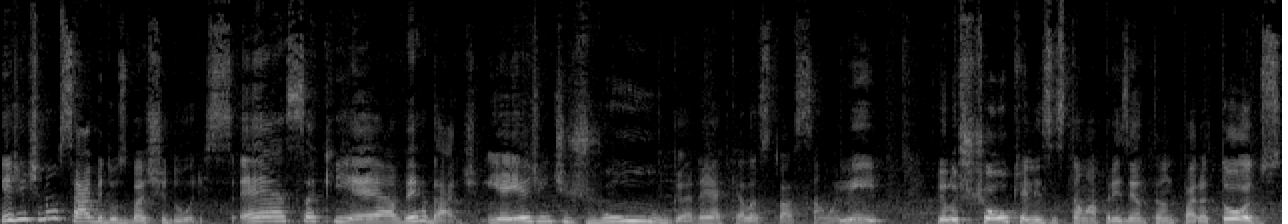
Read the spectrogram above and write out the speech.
e a gente não sabe dos bastidores. Essa que é a verdade. E aí a gente julga, né, aquela situação ali pelo show que eles estão apresentando para todos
